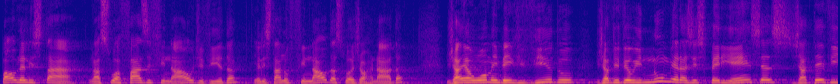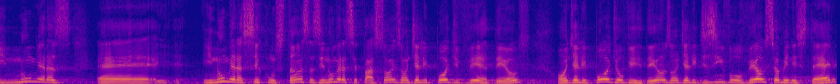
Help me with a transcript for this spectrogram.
Paulo ele está na sua fase final de vida, ele está no final da sua jornada, já é um homem bem vivido, já viveu inúmeras experiências, já teve inúmeras, é, inúmeras circunstâncias, inúmeras situações onde ele pôde ver Deus, onde ele pôde ouvir Deus, onde ele desenvolveu o seu ministério,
